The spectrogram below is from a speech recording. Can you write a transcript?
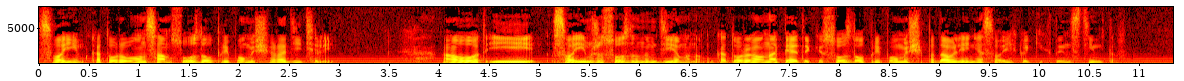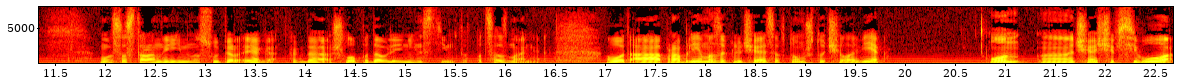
своим, которого он сам создал при помощи родителей, А вот, и своим же созданным демоном, который он опять-таки создал при помощи подавления своих каких-то инстинктов. Вот, со стороны именно суперэго, когда шло подавление инстинктов подсознания. Вот. А проблема заключается в том, что человек, он э, чаще всего,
